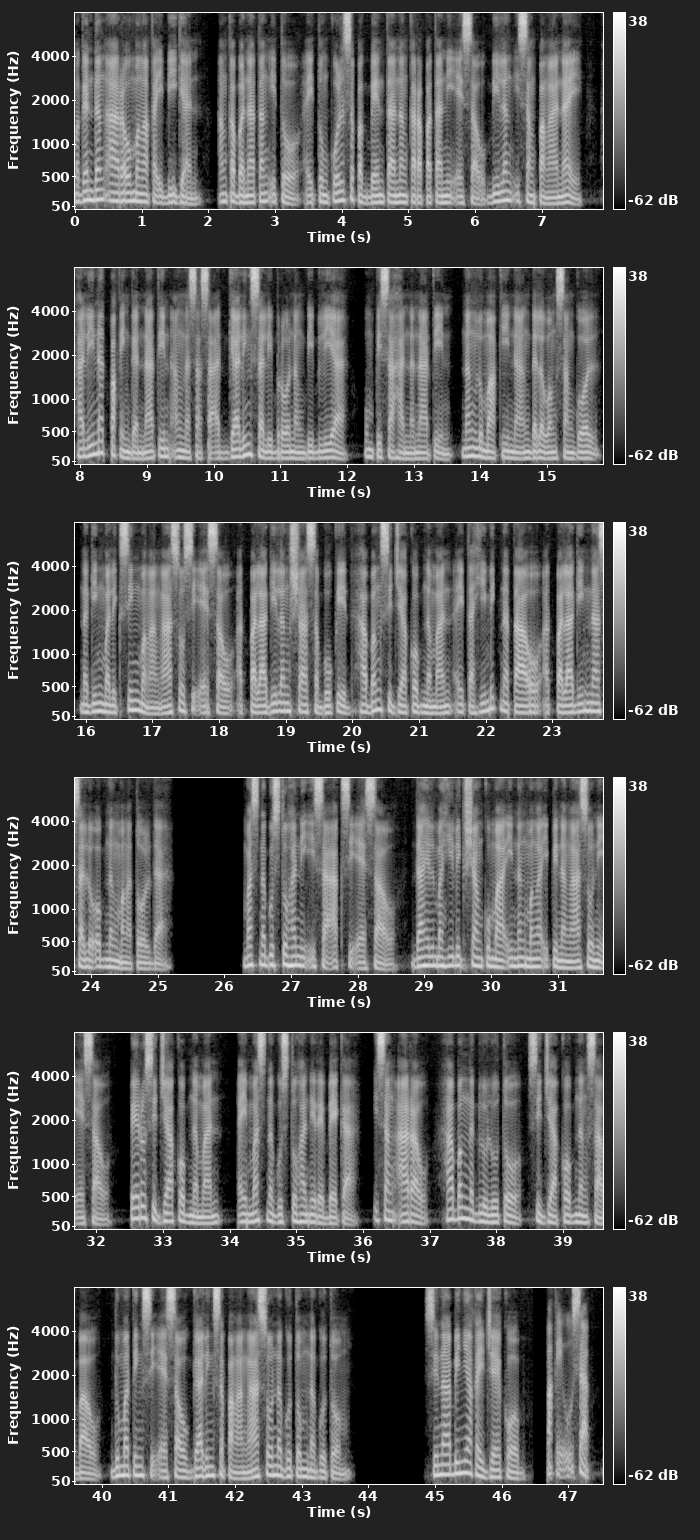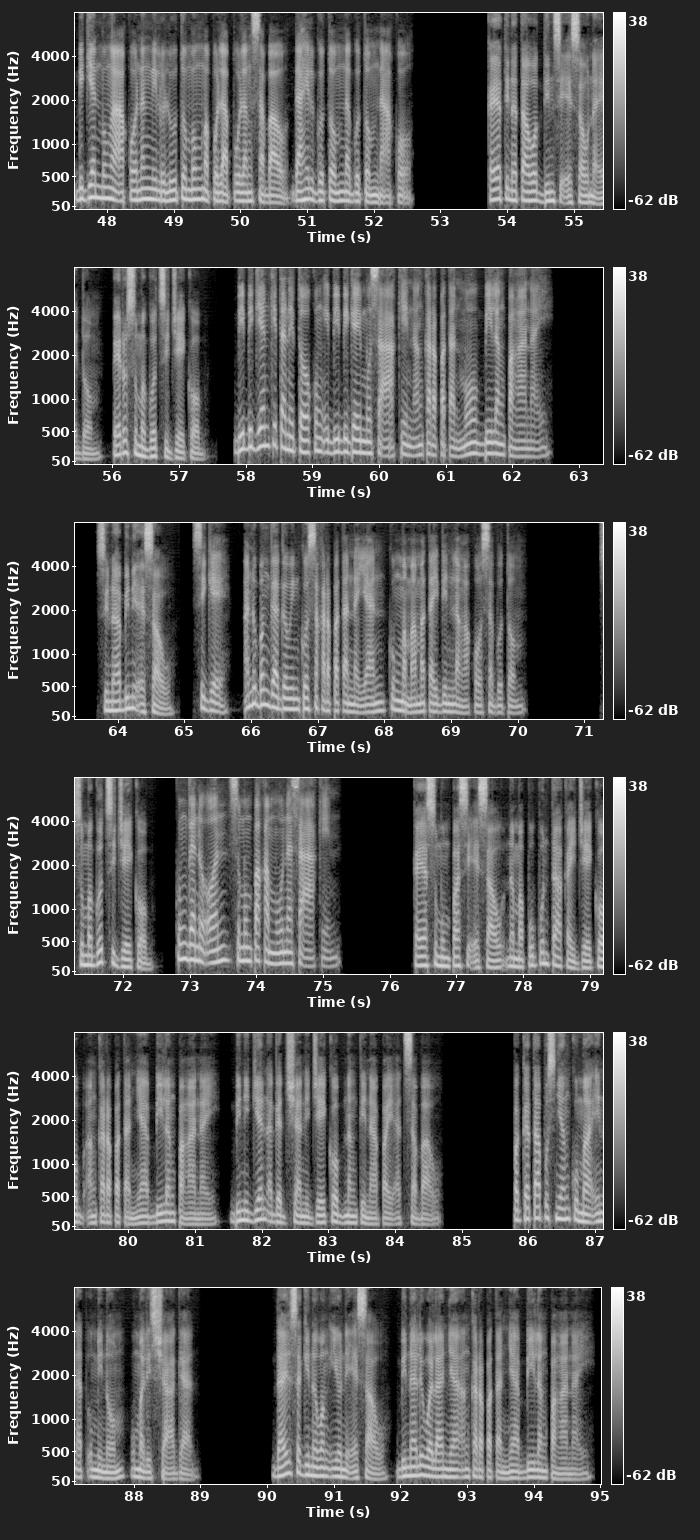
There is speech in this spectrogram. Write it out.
Magandang araw mga kaibigan, ang kabanatang ito ay tungkol sa pagbenta ng karapatan ni Esau bilang isang panganay. Halina't pakinggan natin ang nasasaad galing sa libro ng Biblia. Umpisahan na natin, nang lumaki na ang dalawang sanggol, naging maliksing mga ngaso si Esau at palagi lang siya sa bukid habang si Jacob naman ay tahimik na tao at palaging nasa loob ng mga tolda. Mas nagustuhan ni Isaac si Esau, dahil mahilig siyang kumain ng mga ipinangaso ni Esau. Pero si Jacob naman, ay mas nagustuhan ni Rebecca. Isang araw, habang nagluluto si Jacob ng sabaw, dumating si Esau galing sa pangangaso na gutom na gutom. Sinabi niya kay Jacob, Pakiusap, bigyan mo nga ako ng niluluto mong mapula-pulang sabaw dahil gutom na gutom na ako. kaya tinatawag din si Esau na Edom. Pero sumagot si Jacob, Bibigyan kita nito kung ibibigay mo sa akin ang karapatan mo bilang panganay. Sinabi ni Esau, Sige, ano bang gagawin ko sa karapatan na yan kung mamamatay din lang ako sa gutom? Sumagot si Jacob, Kung ganoon, sumumpa ka muna sa akin. kaya sumumpa si Esau na mapupunta kay Jacob ang karapatan niya bilang panganay. Binigyan agad siya ni Jacob ng tinapay at sabaw. Pagkatapos niyang kumain at uminom, umalis siya agad. Dahil sa ginawang iyon ni Esau, binaliwala niya ang karapatan niya bilang panganay.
